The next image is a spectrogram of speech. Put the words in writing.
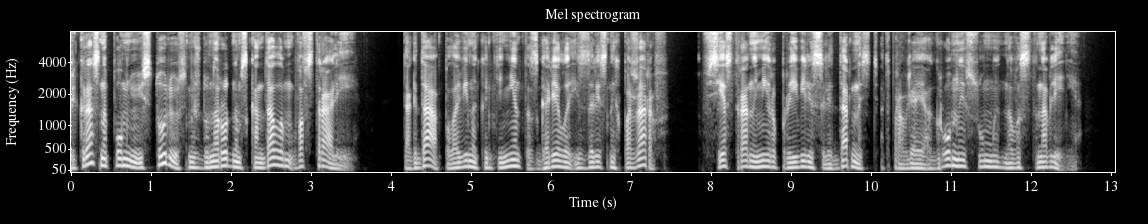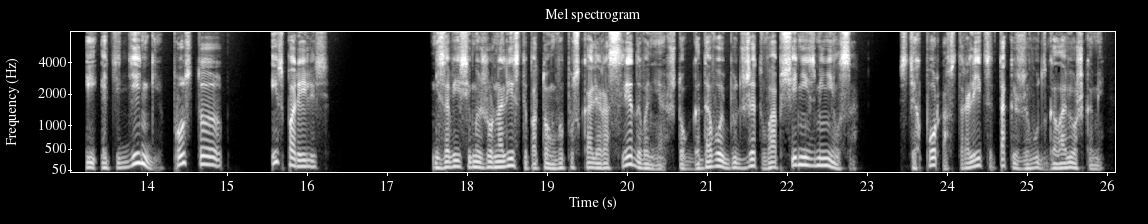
Прекрасно помню историю с международным скандалом в Австралии. Тогда половина континента сгорела из-за лесных пожаров. Все страны мира проявили солидарность, отправляя огромные суммы на восстановление. И эти деньги просто испарились. Независимые журналисты потом выпускали расследование, что годовой бюджет вообще не изменился. С тех пор австралийцы так и живут с головешками —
